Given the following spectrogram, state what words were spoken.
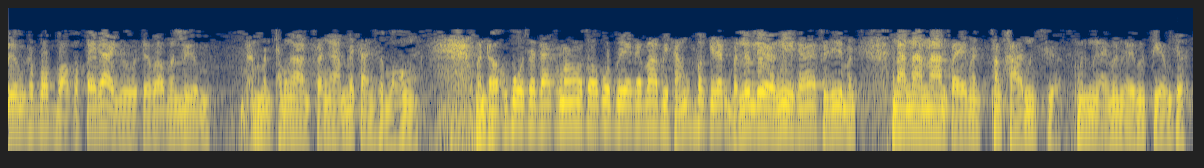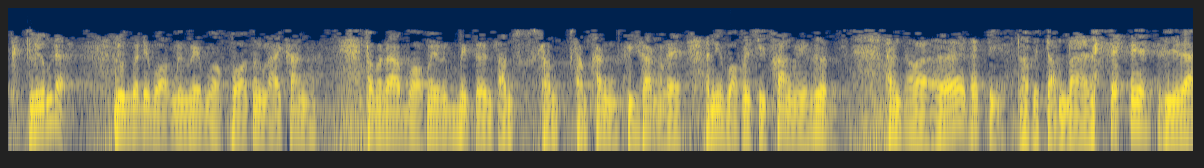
ลืมเขาบอกก็ไปได้อยู่ แต่ว่ามันลืม มันทำงานสั่งงานไม่ทันสมอง มันเราโอ้โหจะดักน้องโตโบเบได้บ้านไปถังบักยังแบบเรื่อยๆอย่างนี้นะทีนี้มันนานๆนานไปมันทั้งขามันเสือกมันเหนื่อยมันเหนื่อยมันเปียนมันจะลืมเด้อลืมก็ได้บอกลืมได้บอกบอกตั้งหลายครั้งธรรมดาบอกไม่ไม่เกินสามสามสามครั้งสี่ครั้งอะไรอันนี้บอกไปสิบครั้งเลยเพื่อนท่านบอกว่า เออสติเราไปจำได้เลยดีละ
